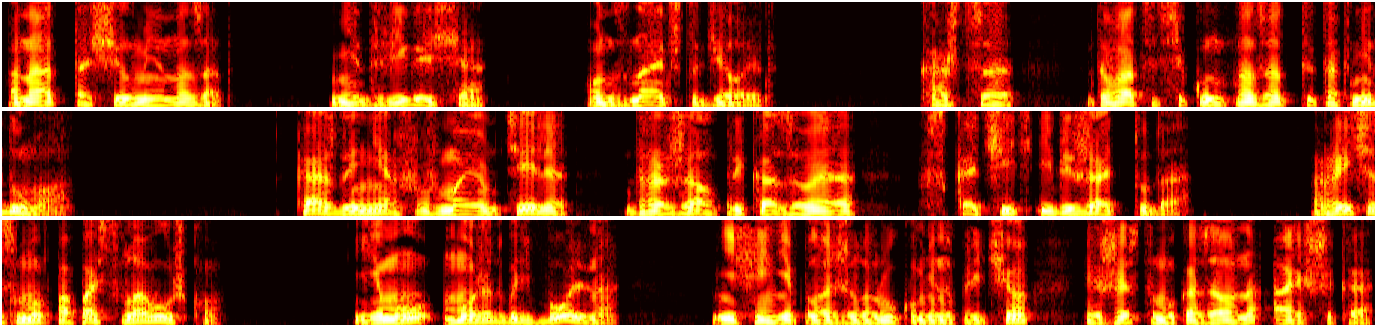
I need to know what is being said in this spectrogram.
Она оттащила меня назад. «Не двигайся. Он знает, что делает». «Кажется, двадцать секунд назад ты так не думала». Каждый нерв в моем теле дрожал, приказывая вскочить и бежать туда. Рейчес мог попасть в ловушку. Ему может быть больно. Нефения положила руку мне на плечо и жестом указала на Айшика.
